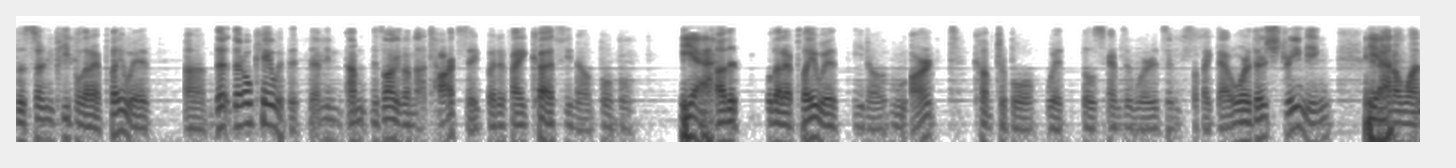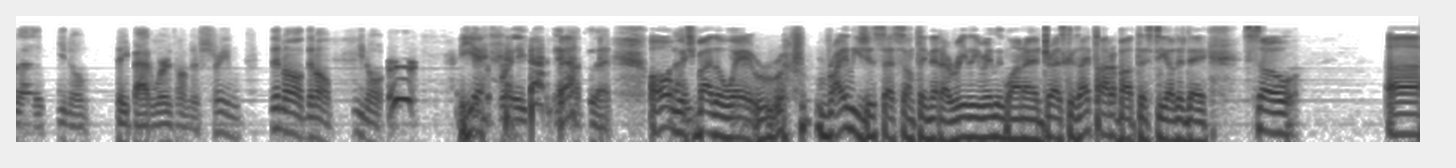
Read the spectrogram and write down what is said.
the certain people that I play with, um, they're, they're okay with it. I mean, I'm, as long as I'm not toxic. But if I cuss, you know, boom, boom. yeah, Other people that I play with, you know, who aren't comfortable with those kinds of words and stuff like that, or they're streaming, and Yeah. I don't want to, you know, say bad words on their stream, then I'll, then I'll, you know, er, yeah. the break and that. Oh, But which I- by the way, R- Riley just said something that I really, really want to address because I thought about this the other day. So, uh,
